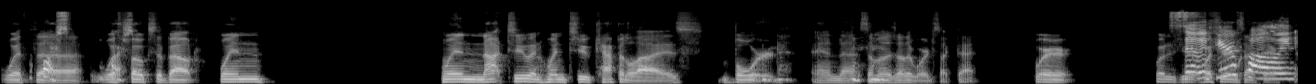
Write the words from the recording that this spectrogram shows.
with uh, with folks about when when not to and when to capitalize board mm-hmm. and uh, some of those other words like that. Where what is so your, if you're following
